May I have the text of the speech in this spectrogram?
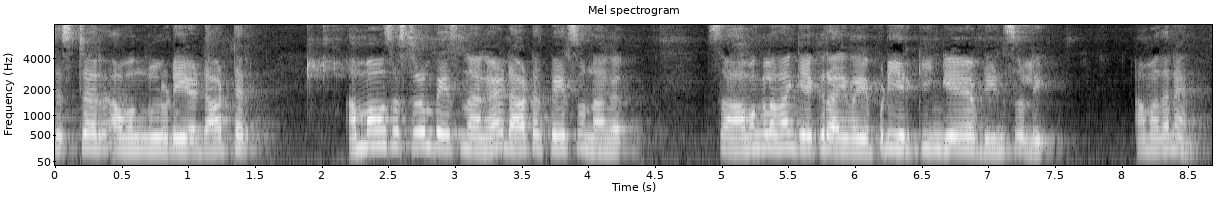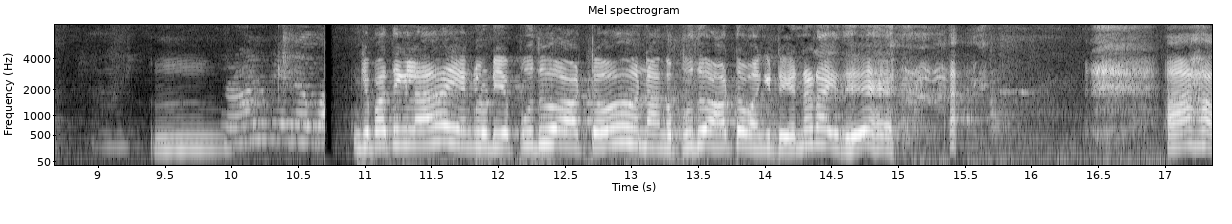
சிஸ்டர் அவங்களுடைய டாட்டர் அம்மாவும் சிஸ்டரும் பேசுனாங்க டாட்டர் பேர் சொன்னாங்க. ஸோ அவங்கள தான் கேட்குறா இவ எப்படி இருக்கீங்க? அப்படின்னு சொல்லி. ஆமாம் தானே இங்கே பார்த்தீங்களா எங்களுடைய புது ஆட்டோ நாங்கள் புது ஆட்டோ வாங்கிட்டோம். என்னடா இது? ஆஹா.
